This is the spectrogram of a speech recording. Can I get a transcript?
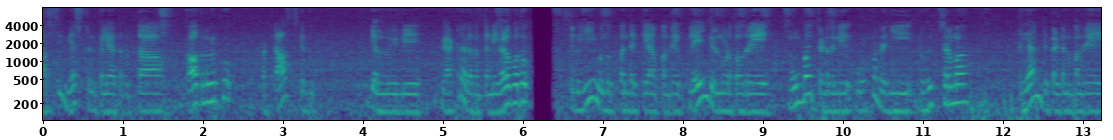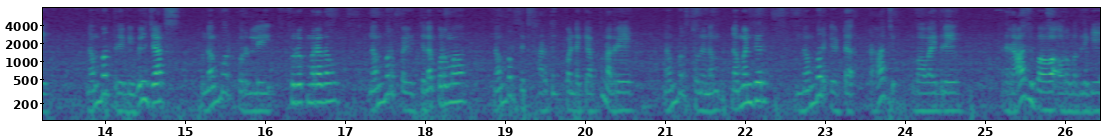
ಆರ್ ಸಿ ಎಷ್ಟು ಕಲೆ ಆಗದಂತ ಕಾತುಡಬೇಕು ಬಟ್ ಟಾಸ್ ಗೆದ್ದು ಎಲ್ಲೂ ಇಲ್ಲಿ ಬ್ಯಾಟರ್ ಆಗದಂತಾನೆ ಹೇಳ್ಬೋದು. ಇನ್ನು ಈ ಒಂದು ಪಂದ್ಯಕ್ಕೆ ಏನಪ್ಪ ಅಂದ್ರೆ ಪ್ಲೇಯಿಂಗ್ ಇಲ್ಲಿ ನೋಡ್ತಾ ಹೋದ್ರೆ ಮುಂಬೈ ತಂಡದಲ್ಲಿ ಓಪನರ್ ಆಗಿ ರೋಹಿತ್ ಶರ್ಮಾ ರಿಯಾನ್ ರಿಕಲ್ಟನ್ ಬಂದ್ರೆ number three Will Jacks number four ಅಲ್ಲಿ Suryakumar Yadav number five Tilak Varma number six Hardik Pandya captain ಆದ್ರೆ ನಂಬರ್ ಸೆವೆನ್ ನಮ್ ನಮನ್ದಿರ್ ನಂಬರ್ ಏಟ್ ರಾಜ್ ಬಾವ ಇದ್ರೆ ರಾಜ್ ಬಾವ ಅವರ ಬದಲಿಗೆ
